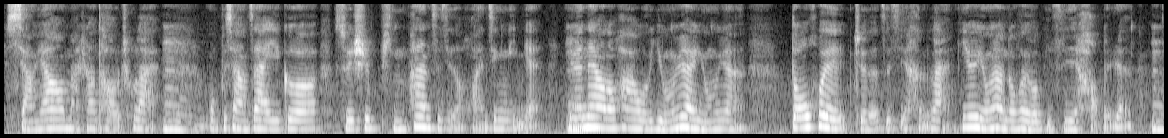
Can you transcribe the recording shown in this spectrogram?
想要马上逃出来。嗯我不想在一个随时评判自己的环境里面，因为那样的话，我永远永远都会觉得自己很烂，因为永远都会有比自己好的人。嗯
